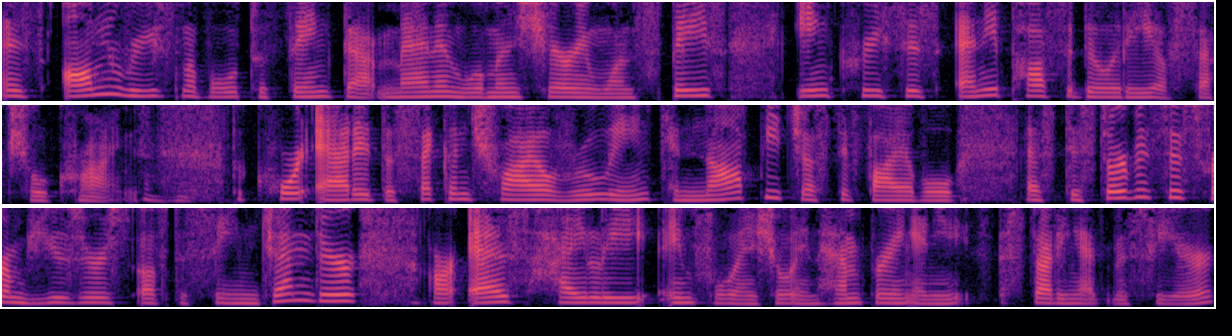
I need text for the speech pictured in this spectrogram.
and it's unreasonable to think that men and women sharing one space increases any possibility of sexual crimes. The court added the second trial ruling cannot be justifiable as disturbances from users of the same gender are as highly influential in hampering any studying atmosphere.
